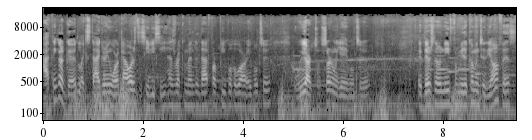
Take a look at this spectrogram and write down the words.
I think are good, like staggering work hours. The CDC has recommended that for people who are able to. We are t- certainly able to. If there's no need for me to come into the office,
